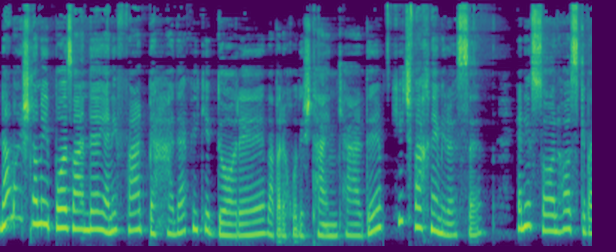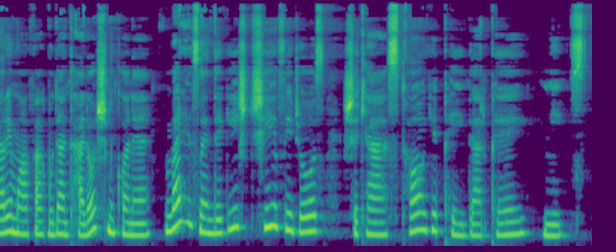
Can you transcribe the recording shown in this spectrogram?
نمایشنامه بازنده یعنی فرد به هدفی که داره و برای خودش تعیین کرده هیچ وقت نمی‌رسه. یعنی سالهاست که برای موفق بودن تلاش می‌کنه ولی زندگیش چیزی جز شکست های پی در پی نیست.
